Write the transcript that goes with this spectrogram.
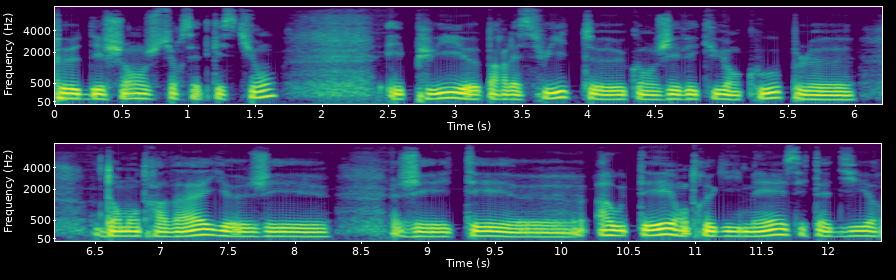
peu d'échanges sur cette question. Et puis euh, par la suite, quand j'ai vécu en couple, dans mon travail, j'ai j'ai été outé entre guillemets, c'est-à-dire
